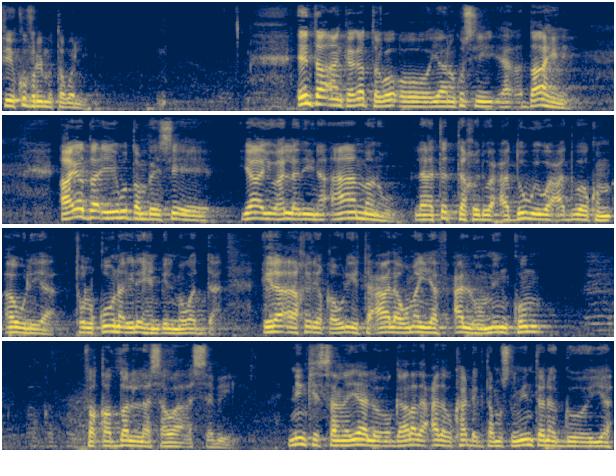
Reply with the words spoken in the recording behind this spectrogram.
fii kufri lmutawali intaa aan kaga tago oo yaanan ku sii daahine aayadda iigu dambaysa ee yaa ayuha aladiina aamanuu laa tattakhiduu caduwii wacaduwakum wliya tulquuna ilayhim bilmawadda ila aakhiri qowlihi tacaala waman yafcalhu minkum faqad dalla sawaa'a sabiil ninkii sameeyaa le oo gaalada cadow ka dhigta muslimiintana gooya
